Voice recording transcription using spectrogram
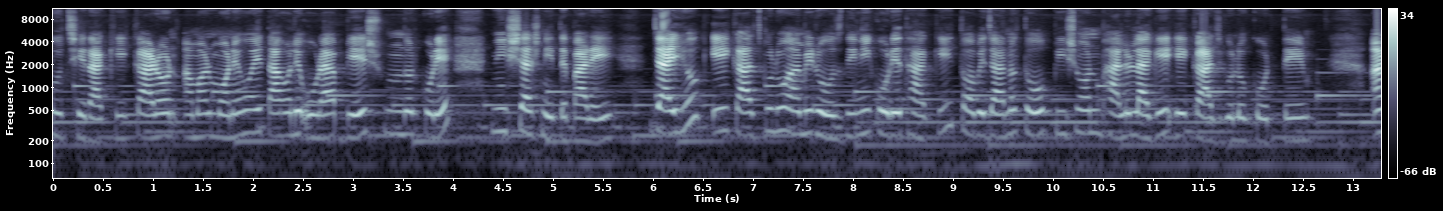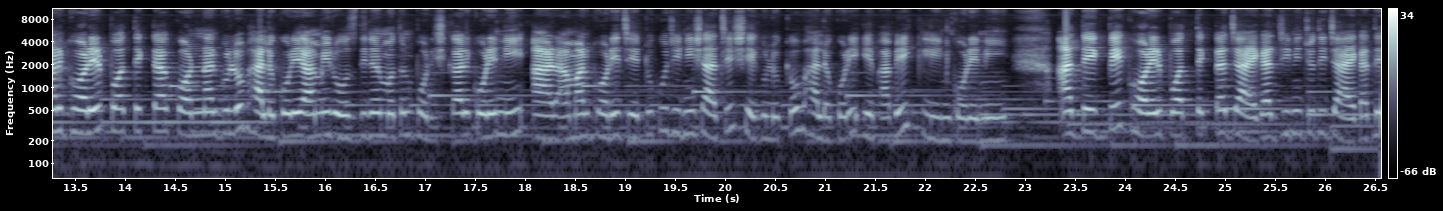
গুছিয়ে রাখি। কারণ আমার মনে হয় তাহলে ওরা বেশ সুন্দর করে নিঃশ্বাস নিতে পারে। যাই হোক এই কাজগুলো আমি রোজ দিনই করে থাকি, তবে জানো তো ভীষণ ভালো লাগে এই কাজগুলো করতে। আর ঘরের প্রত্যেকটা কর্নারগুলো ভালো করে আমি রোজ দিনের মতন পরিষ্কার করে নিই, আর আমার ঘরে যেটুকু জিনিস আছে সেগুলোকেও ভালো করে এভাবেই ক্লিন করে নিই। আর দেখবে ঘরের প্রত্যেকটা জায়গার জিনিস যদি জায়গাতে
